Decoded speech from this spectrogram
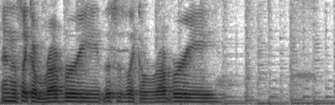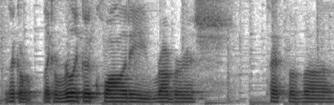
And it's like a rubbery, this is like a rubbery, it's like a, like a really good quality rubberish type of uh,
